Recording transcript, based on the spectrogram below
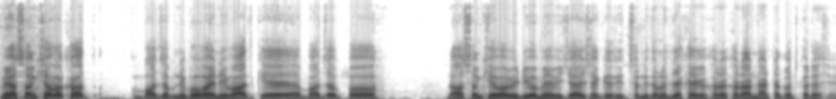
મેં અસંખ્ય વખત ભાજપની ભવાઈની વાત કે ભાજપના અસંખ્ય એવા વીડિયો મેં વિચાર્યા છે કે રીતસરની તમને દેખાય કે ખરેખર આ નાટક જ કરે છે.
